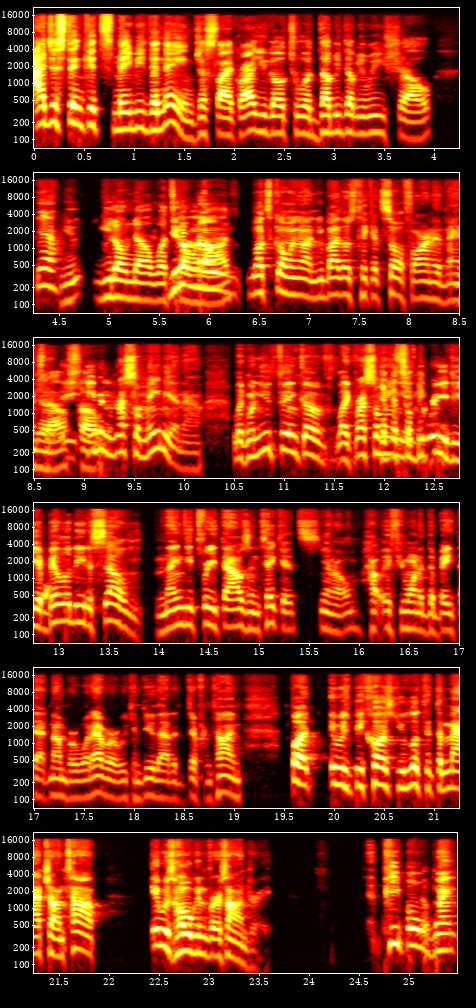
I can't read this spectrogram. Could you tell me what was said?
I just think it's maybe the name, just like right. You go to a WWE show yeah, you you don't know what's you don't know on. what's going on. You buy those tickets so far in advance. You know, so, Even WrestleMania now, like when you think of like WrestleMania three, the ability to sell ninety three thousand tickets. You know how if you want to debate that number, whatever, we can do that at a different time. But it was because you looked at the match on top. It was Hogan versus Andre. People went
